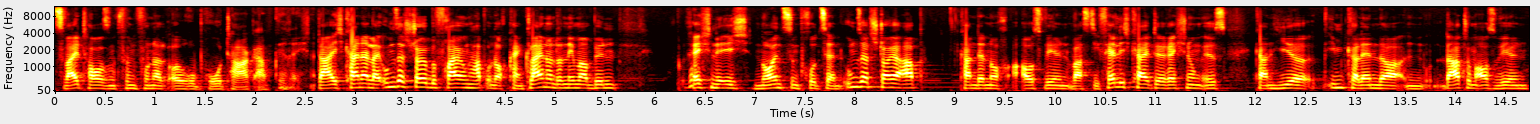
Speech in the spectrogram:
2.500 Euro pro Tag abgerechnet. Da ich keinerlei Umsatzsteuerbefreiung habe und auch kein Kleinunternehmer bin, rechne ich 19% Umsatzsteuer ab kann dennoch auswählen, was die Fälligkeit der Rechnung ist, kann hier im Kalender ein Datum auswählen,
